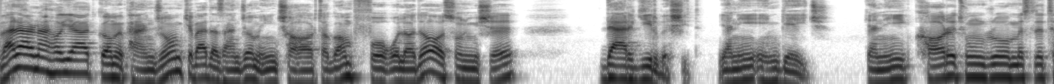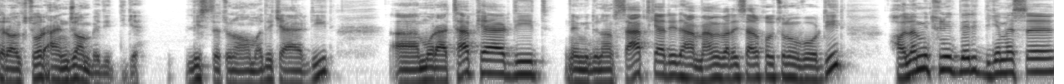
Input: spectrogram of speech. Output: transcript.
و در نهایت گام پنجم که بعد از انجام این چهار تا گام فوقالعاده آسون میشه درگیر بشید. یعنی انگیج یعنی کارتون رو مثل تراکتور انجام بدید دیگه. لیستتون آماده کردید مرتب کردید نمی‌دونم ثبت کردید هم همه برای سر خودتون رو وردید حالا می‌تونید برید دیگه مثل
